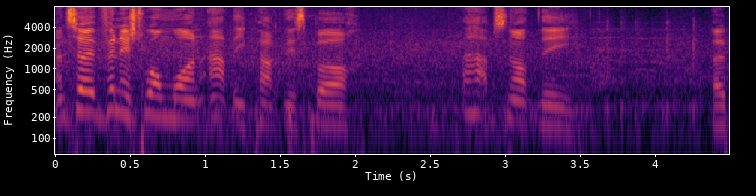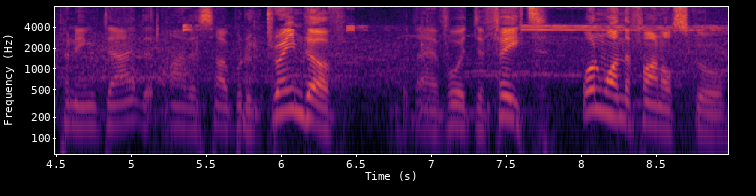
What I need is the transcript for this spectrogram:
And so it finished 1-1 at the Parc des Sports. Perhaps not the opening day that either side would have dreamed of, but they avoid defeat. 1-1 the final score.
